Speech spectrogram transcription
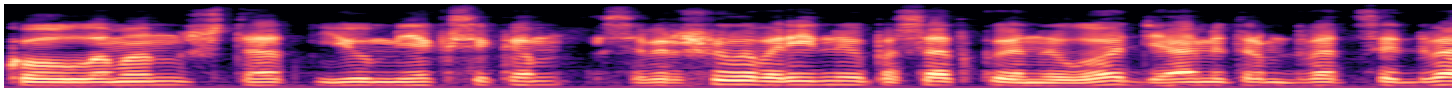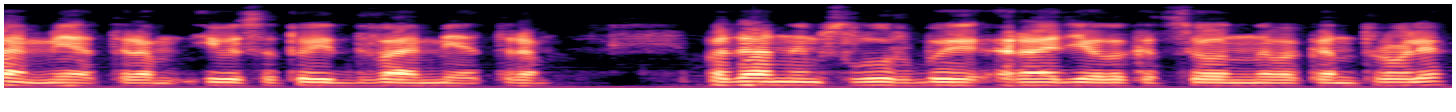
Колламан, штат Нью-Мексико, совершил аварийную посадку НЛО диаметром 22 метра и высотой 2 метра. По данным службы радиолокационного контроля,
